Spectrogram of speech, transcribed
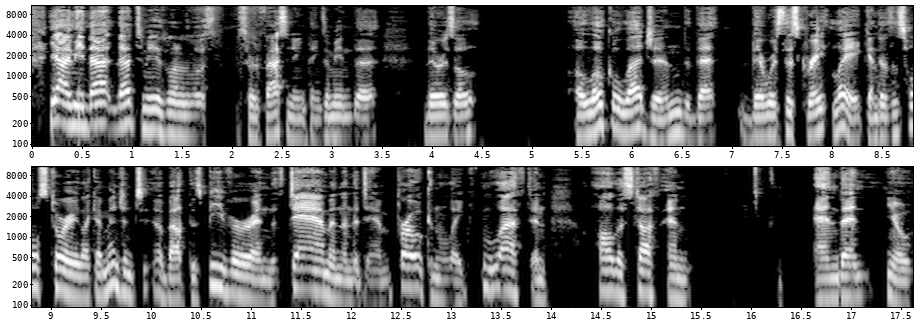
yeah i mean that that to me is one of the most sort of fascinating things i mean the there is a a local legend that there was this great lake and there's this whole story like i mentioned about this beaver and this dam and then the dam broke and the lake left and all this stuff and and then you know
